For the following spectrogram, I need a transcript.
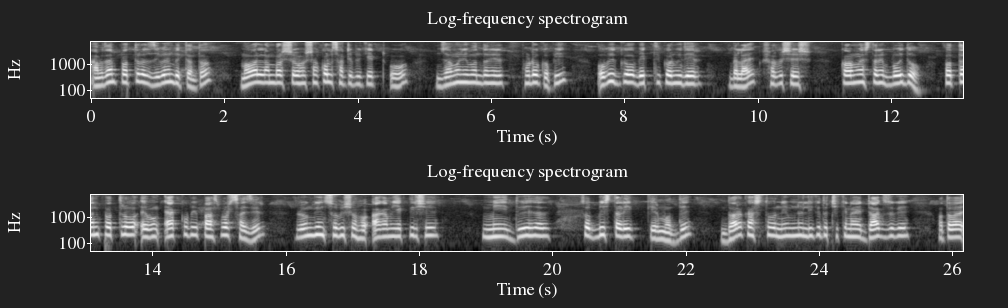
আবেদনপত্র জীবন বৃত্তান্ত মোবাইল নাম্বার সহ সকল সার্টিফিকেট ও জন্ম নিবন্ধনের ফটোকপি অভিজ্ঞ ব্যক্তিকর্মীদের বেলায় সর্বশেষ কর্মস্থানের বৈধ প্রত্যয়নপত্র এবং এক কপি পাসপোর্ট সাইজের রঙিন ছবিসহ আগামী একত্রিশে মে দুই চব্বিশ তারিখের মধ্যে দরখাস্ত নিম্নলিখিত ঠিকানায় ডাকযোগে অথবা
